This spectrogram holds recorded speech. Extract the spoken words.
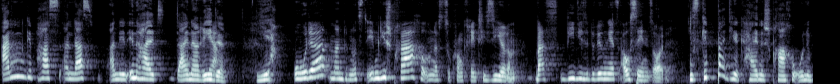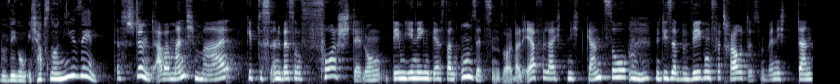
angepasst an das, an den Inhalt deiner Rede. Ja. Oder man benutzt eben die Sprache, um das zu konkretisieren, was, wie diese Bewegung jetzt aussehen soll. Es gibt bei dir keine Sprache ohne Bewegung. Ich habe es noch nie gesehen. Das stimmt, aber manchmal gibt es eine bessere Vorstellung demjenigen, der es dann umsetzen soll, weil er vielleicht nicht ganz so mhm. mit dieser Bewegung vertraut ist. Und wenn ich dann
